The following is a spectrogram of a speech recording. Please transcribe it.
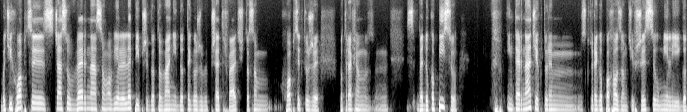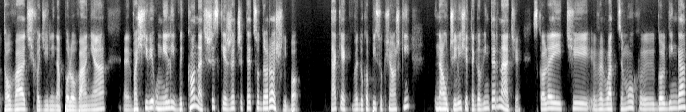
bo ci chłopcy z czasów Werna są o wiele lepiej przygotowani do tego, żeby przetrwać. To są chłopcy, którzy potrafią według opisu w internacie, którym, z którego pochodzą ci wszyscy, umieli gotować, chodzili na polowania, e, właściwie umieli wykonać wszystkie rzeczy te, co dorośli, bo tak jak według opisu książki, nauczyli się tego w internacie. Z kolei ci we Władcy Much y, Goldinga,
